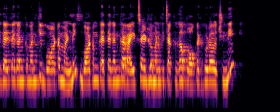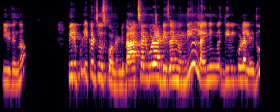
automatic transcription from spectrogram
ఇదైతే కనుక మనకి బాటమ్ అండి. బాటమ్కి అయితే కనుక రైట్ సైడ్లో మనకి చక్కగా పాకెట్ కూడా వచ్చింది. ఈ విధంగా. మీరు ఇప్పుడు ఇక్కడ చూసుకోండి బ్యాక్ సైడ్ కూడా డిజైన్ ఉంది. లైనింగ్ దీనికి కూడా లేదు.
